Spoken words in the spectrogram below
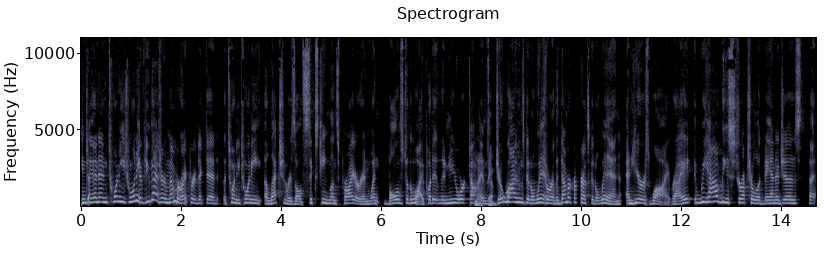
And in 2020, if you guys remember, I predicted the 2020 election results 16 months prior and went balls to the wall. I put it in the New York Times. Yeah, yeah. Joe Biden's going to win or the Democrats going to win. And here's why, right? We have these structural advantages that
